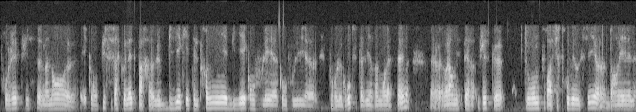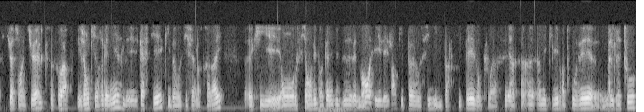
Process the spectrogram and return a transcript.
projet puisse maintenant euh, et qu'on puisse se faire connaître par le billet qui était le premier billet qu'on voulait qu'on voulait euh, pour le groupe, c'est-à-dire vraiment la scène. Euh, voilà, on espère juste que tout le monde pourra s'y retrouver aussi euh, dans les, la situation actuelle, que ce soit les gens qui organisent, les cafetiers qui doivent aussi faire leur travail, euh, qui ont aussi envie d'organiser des événements et les gens qui peuvent aussi y participer. Donc voilà, c'est un, un, un, équilibre à trouver euh, malgré tout,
